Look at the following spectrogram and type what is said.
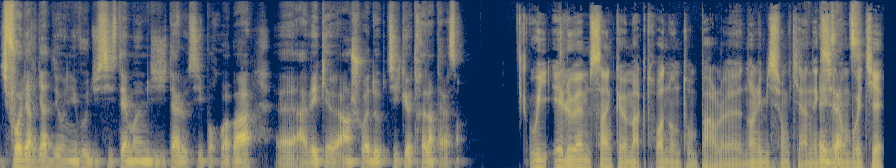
Il faut aller regarder au niveau du système OM digital aussi pourquoi pas avec un choix d'optique très intéressant. Oui, et le M5 Mark III dont on parle euh, dans l'émission, qui est un excellent boîtier.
